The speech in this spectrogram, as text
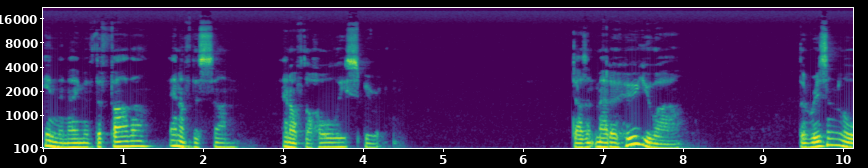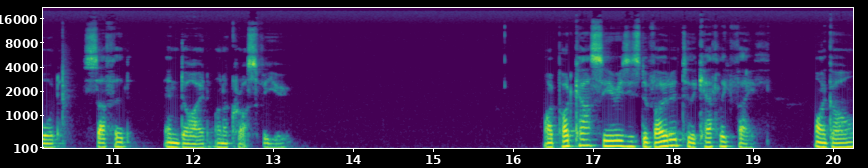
In the name of the Father, and of the Son, and of the Holy Spirit. Doesn't matter who you are, the risen Lord suffered and died on a cross for you. My podcast series is devoted to the Catholic faith. My goal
